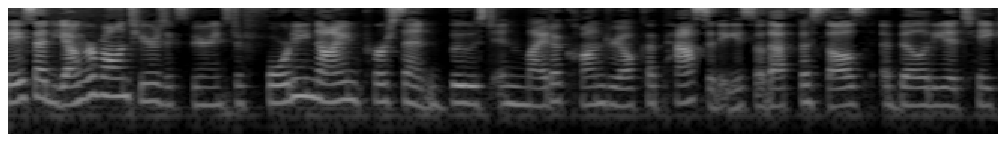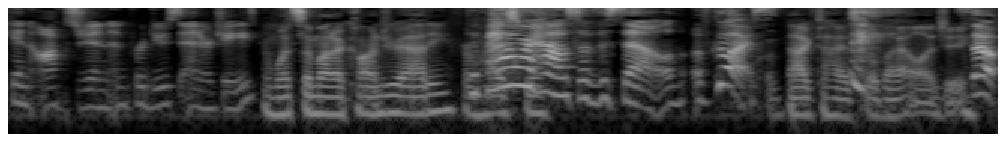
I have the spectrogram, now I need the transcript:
they said younger volunteers experienced a 49% boost in mitochondrial capacity. So that's the cell's ability to take in oxygen and produce energy. And what's the mitochondria, Addie? From The high school? powerhouse of the cell, of course. Back to high school biology. So,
